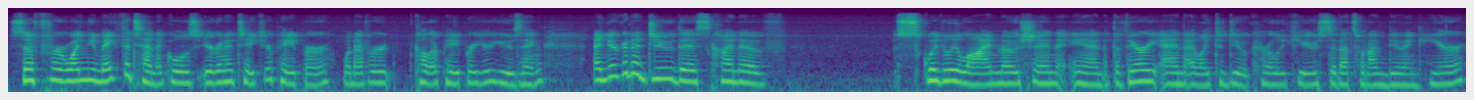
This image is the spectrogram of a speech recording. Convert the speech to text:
So for when you make the tentacles, you're going to take your paper, whatever color paper you're using, and you're going to do this kind of squiggly line motion, and at the very end I like to do a curlicue, so that's what I'm doing here.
